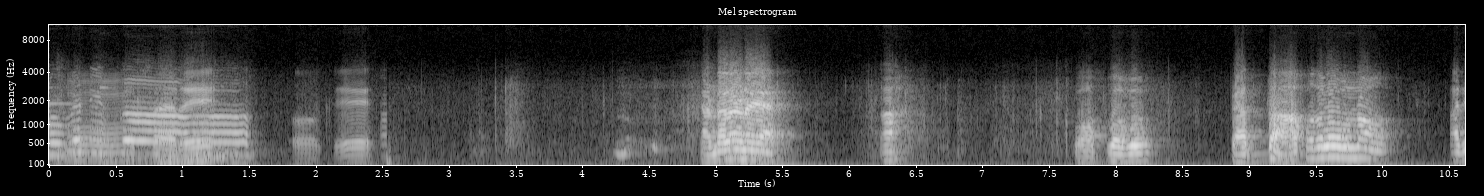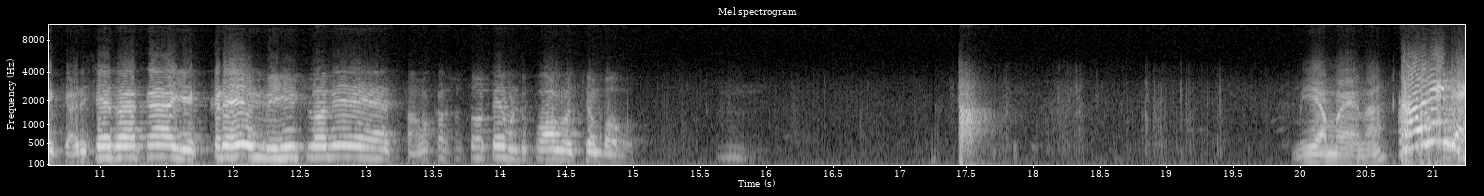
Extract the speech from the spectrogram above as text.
నువ్వే తీసుకో. సరే. ఓకే. చండాలండయ్య బాబు. పెద్ద ఆపదలో ఉన్నాం. అది గడిచేదాకా ఇక్కడే మీ ఇంట్లోనే ఖర్చుతోటే ఉండిపోవాలని వచ్చాం బాబు. మీ అమ్మాయినా? అవునండి.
